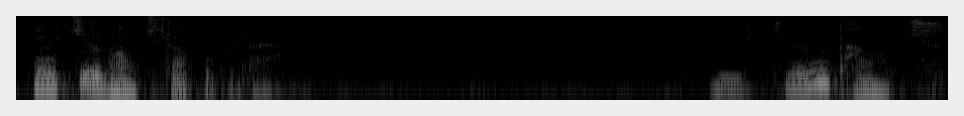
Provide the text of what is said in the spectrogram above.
힘줄 방추라고 불러요. 힘줄 방추.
